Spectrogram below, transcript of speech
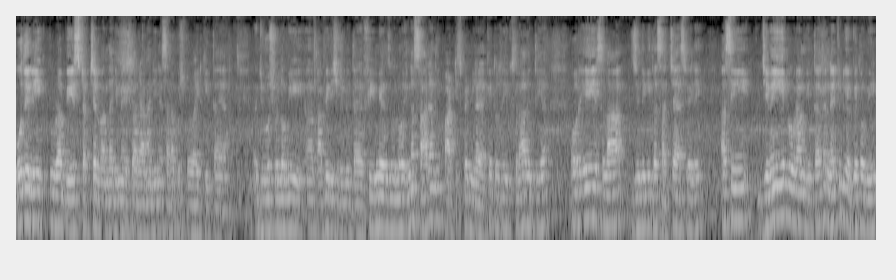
ਉਹਦੇ ਲਈ ਇੱਕ ਪੂਰਾ ਬੇਸ ਸਟਰਕਚਰ ਬਣਦਾ ਜਿਵੇਂ ਇਸ ਵਾਰ ਰਾਣਾ ਜੀ ਨੇ ਸਾਰਾ ਕੁਝ ਪ੍ਰੋਵਾਈਡ ਕੀਤਾ ਹੈ ਜੋਸ਼ ਵੱਲੋਂ ਵੀ ਕਾਫੀ ਇਨੀਸ਼ੀਏਟਿਵ ਲਿੱਤਾ ਹੈ। ਫੀਮੇਲਸ ਵੱਲੋਂ ਇਹਨਾਂ ਸਾਰਿਆਂ ਦੀ ਪਾਰਟਿਸਿਪੇਟ ਲੈ ਕੇ ਤੁਸੀਂ ਇੱਕ ਸਲਾਹ ਦਿੱਤੀ ਹੈ ਔਰ ਇਹ ਸਲਾਹ ਜ਼ਿੰਦਗੀ ਦਾ ਸੱਚ ਹੈ ਇਸ ਵੇਲੇ। ਅਸੀਂ ਜਿਵੇਂ ਇਹ ਪ੍ਰੋਗਰਾਮ ਕੀਤਾ ਤਾਂ ਨੈਚੁਰਲੀ ਅੱਗੇ ਤੋਂ ਵੀ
